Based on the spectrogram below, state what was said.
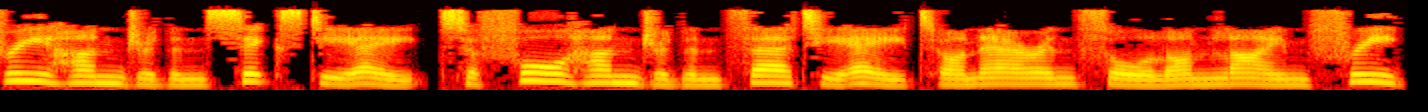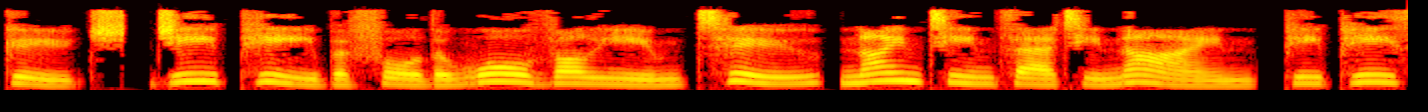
368–438 on Aehrenthal Online Free Gooch, G. P. Before the War Volume 2 1939, pp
